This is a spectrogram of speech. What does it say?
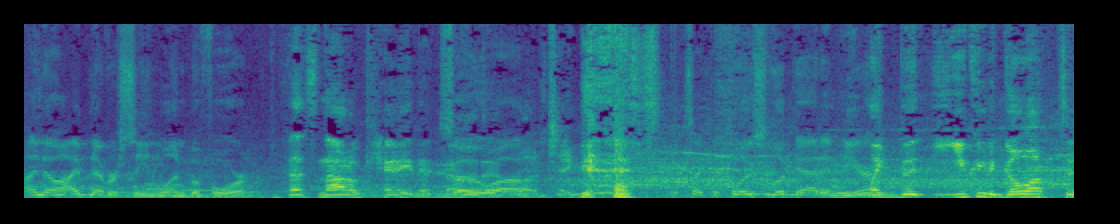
I know I've never seen one before. that's not okay. They know So, that um, much. I guess. Let's take a close look at him here. like the you can go up to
